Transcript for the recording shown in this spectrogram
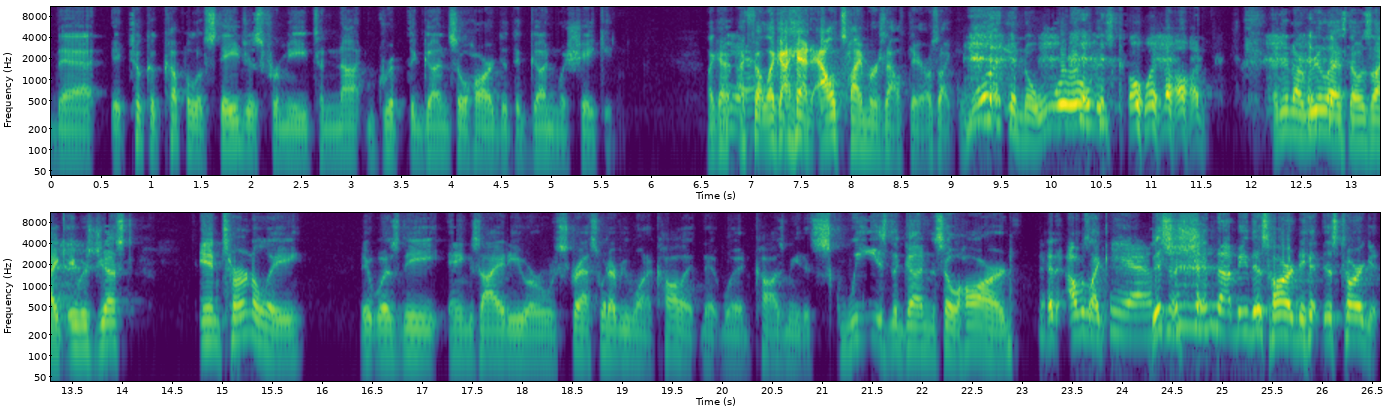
that it took a couple of stages for me to not grip the gun so hard that the gun was shaking. Like I, I felt like I had Alzheimer's out there. I was like, what in the world is going on? And then I realized I was like, it was just internally, it was the anxiety or stress, whatever you want to call it, that would cause me to squeeze the gun so hard that I was like, Yeah. this is- should not be this hard to hit this target.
